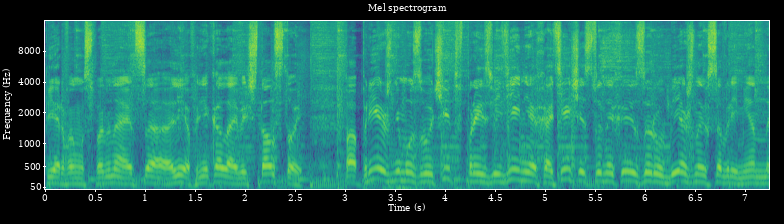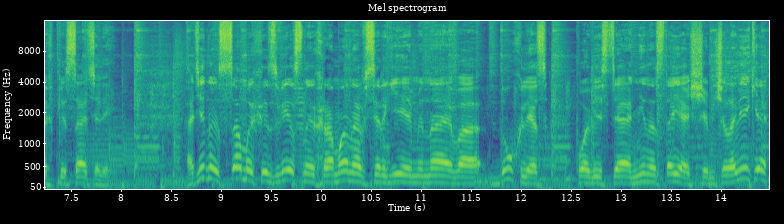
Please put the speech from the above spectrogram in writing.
первым вспоминается Лев Николаевич Толстой, по-прежнему звучит в произведениях отечественных и зарубежных современных писателей. Один из самых известных романов Сергея Минаева «Духлес. Повесть о ненастоящем человеке»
